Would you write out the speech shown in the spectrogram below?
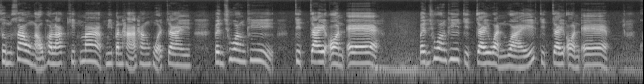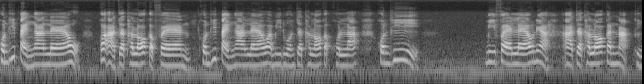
ซึมเศร้าเหงาพลักคิดมาก มีปัญหาทางหัวใจ เป็นช่วงที่จิตใจอ่อนแอ เป็นช่วงที่จิตใจหวั่นไหว จิตใจอ่อนแอ คนที่แต่งงานแล้ว ก็อาจจะทะเลาะกับแฟน คนที่แต่งงานแล้วอะมีดวงจะทะเลาะกับคนรัก คนที่มีแฟนแล้วเนี่ยอาจจะทะเลาะกันหนักถึง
